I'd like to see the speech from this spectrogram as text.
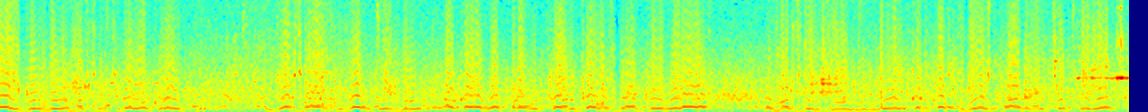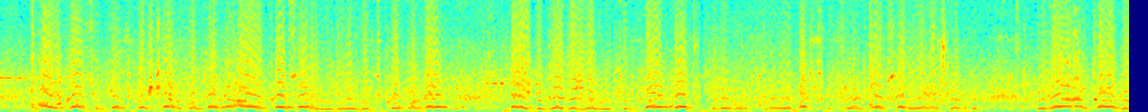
బయట ఉండి విమర్శించిన ఒకవైపు. ఇంకా శాసనసభకు వెళ్ళి అక్కడ ప్రభుత్వానికి అవసరమైతే ఇలా విమర్శించి ఇంకో ఇక్కడ తప్పు చేస్తారని చెప్పే అవకాశం ప్రతిపక్షానికి ఉంటుంది ఆ అవకాశాన్ని వినియోగించుకోకుండా బయట గదుల్లో కూర్చుని పార్టీ ఆఫీసులో కూర్చుని విమర్శించడం అంటే సరైనటువంటి విధానం కాదు.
